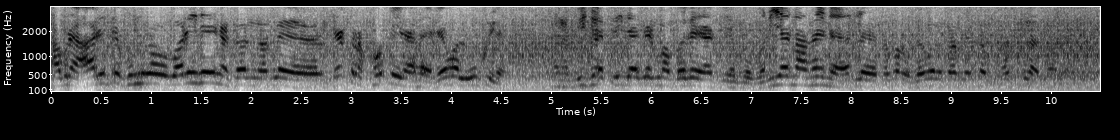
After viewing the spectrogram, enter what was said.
આપણે આ રીતે ઘૂમરો વળી જાય ને ટર્ન એટલે ટ્રેક્ટર ખોટી ના થાય ઉપી ઉકલે અને બીજા ત્રીજા ગેટમાં બધે આટલી વરિયા ના થાય ને એટલે તમારું લેવલ કામ એકદમ ફર્સ્ટ આવે.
